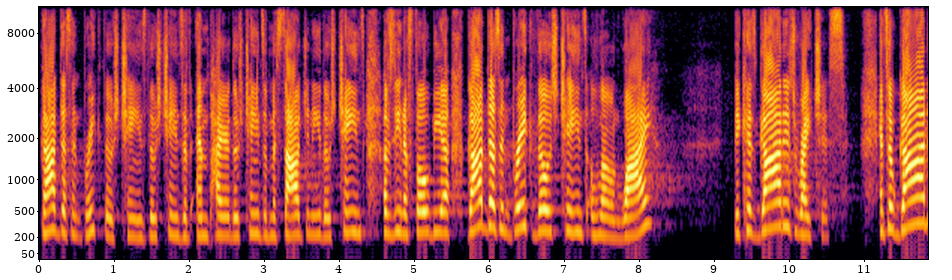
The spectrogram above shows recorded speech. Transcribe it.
God doesn't break those chains, those chains of empire, those chains of misogyny, those chains of xenophobia. God doesn't break those chains alone. Why? Because God is righteous. And so God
